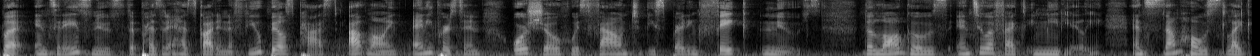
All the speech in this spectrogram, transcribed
But in today's news, the president has gotten a few bills passed outlawing any person or show who is found to be spreading fake news. The law goes into effect immediately, and some hosts like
